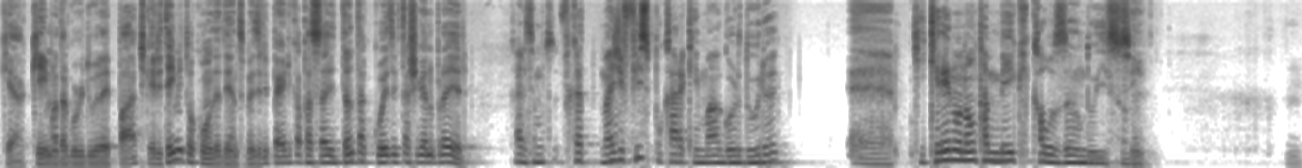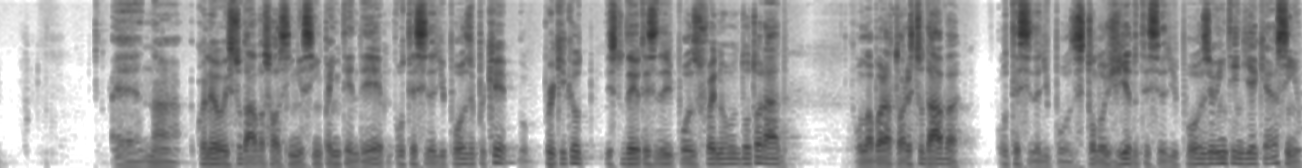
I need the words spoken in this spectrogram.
que é a queima da gordura hepática. Ele tem mitocôndria dentro, mas ele perde capacidade de tanta coisa que está chegando para ele. Cara, isso é muito, fica mais difícil pro cara queimar a gordura é, que querendo ou não tá meio que causando isso, Sim. né? É, na, quando eu estudava sozinho, assim, para entender o tecido adiposo, porque por que eu estudei o tecido adiposo? Foi no doutorado. O laboratório estudava o tecido adiposo, histologia do tecido adiposo, e eu entendia que era assim.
